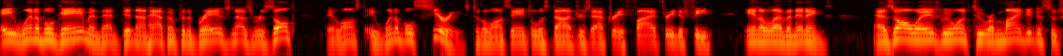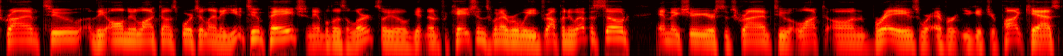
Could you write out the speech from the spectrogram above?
a winnable game, and that did not happen for the Braves. And as a result, they lost a winnable series to the Los Angeles Dodgers after a 5 3 defeat in 11 innings. As always, we want to remind you to subscribe to the all new Locked On Sports Atlanta YouTube page. Enable those alerts so you'll get notifications whenever we drop a new episode. And make sure you're subscribed to Locked On Braves wherever you get your podcasts.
